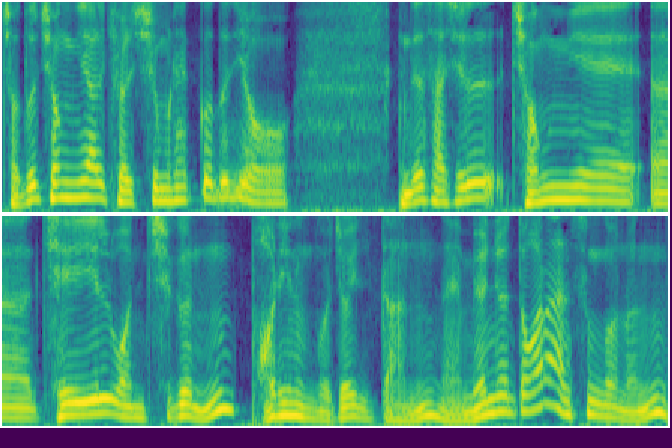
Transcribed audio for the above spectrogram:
저도 정리할 결심을 했거든요. 근데 사실 정리의 어, 제일 원칙은 버리는 거죠, 일단. 네, 몇년 동안 안 쓴 거는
